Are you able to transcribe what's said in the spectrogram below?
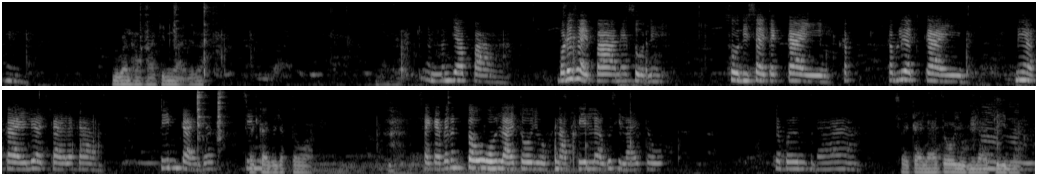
เอ้ยอยู่บ้านเฮาหากินง่ายได้ละ อันน้ำยาป่าบ่ได้ใส่ปลาแม่สูตรนี่สูตรนี่ใส่แต่ไก่กับกับเลือดไก่ เนื้อไก่เลือดไก่แล้วก็ตีนไก่เด้อตีใส่นไก่ไปจากตัวใส่ไก่ไปตั้งโตโอ้ยหลายโตอยู่นับตีนแล้วก็สิหลายโตจะเบิ่งพุ่นนะใส่ไก่หลายตัวอยู่มีหลายตีนนะอืม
